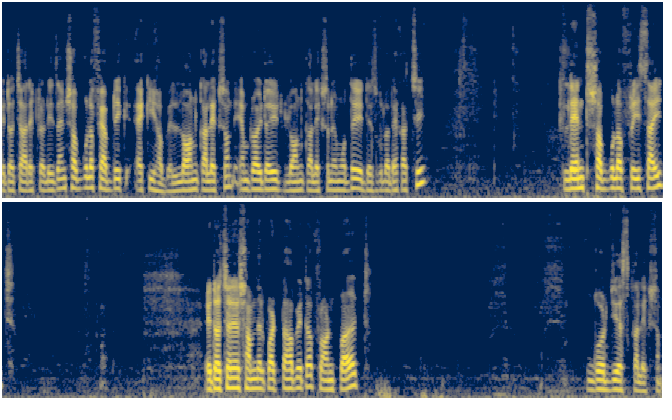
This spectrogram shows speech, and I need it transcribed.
এটা হচ্ছে আরেকটা ডিজাইন সবগুলো ফ্যাব্রিক একই হবে। লন কালেকশন এমব্রয়ডারি লন কালেকশনের মধ্যে এই ড্রেসগুলো দেখাচ্ছি। লেন্থ সবগুলো ফ্রি সাইজ এটা হচ্ছে সামনের পার্টটা হবে এটা front part gorgeous collection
